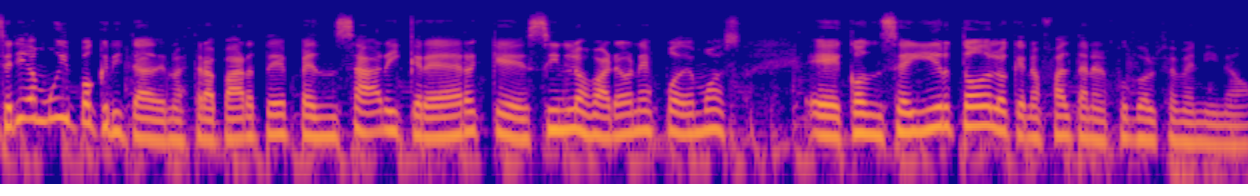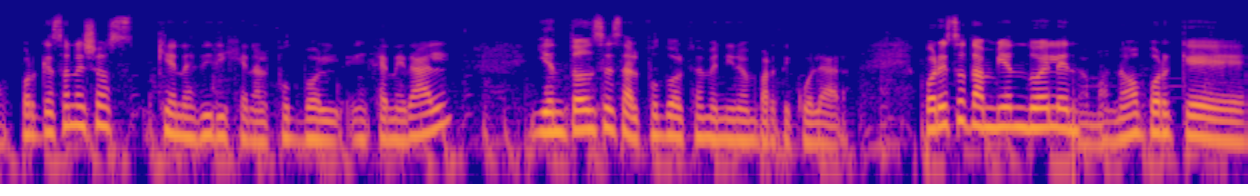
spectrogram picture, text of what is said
sería muy hipócrita de nuestra parte pensar y creer que sin los varones podemos eh, conseguir todo lo que nos falta en el fútbol femenino, porque son ellos quienes dirigen al fútbol en general y entonces al fútbol femenino en particular. Por eso también duelen, ¿no? Porque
